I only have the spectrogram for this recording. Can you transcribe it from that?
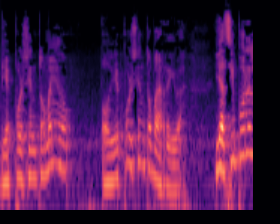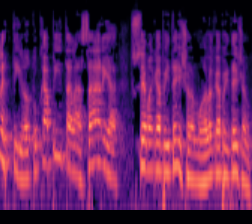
10% menos o 10% para arriba. Y así por el estilo, tú capitas las áreas, se llama capitation, el modelo de capitation.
